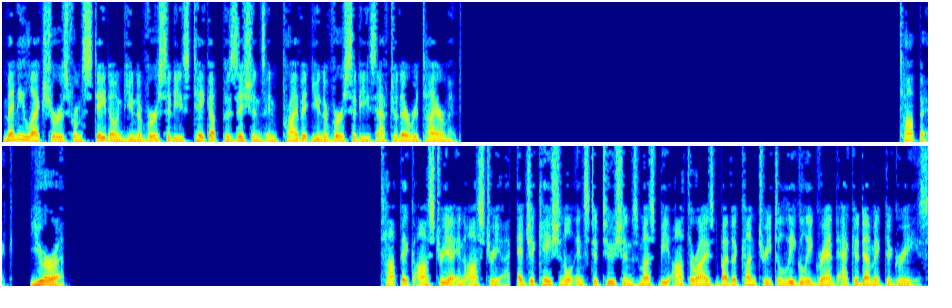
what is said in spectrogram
Many lecturers from state-owned universities take up positions in private universities after their retirement. Europe Austria In Austria, educational institutions must be authorized by the country to legally grant academic degrees.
